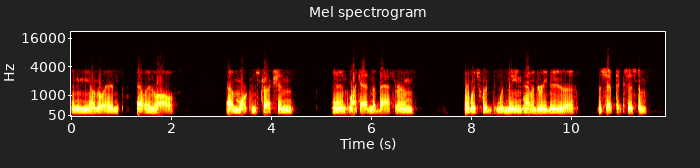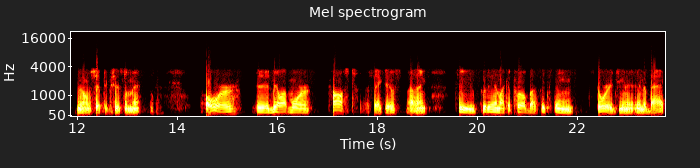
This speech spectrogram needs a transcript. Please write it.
and you know, go ahead and that would involve uh, more construction and like adding a bathroom, which would would mean having to redo the the septic system, you know, the septic system there. Or it'd be a lot more cost effective, I think, to put in like a 12 by 16 storage unit in the back,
